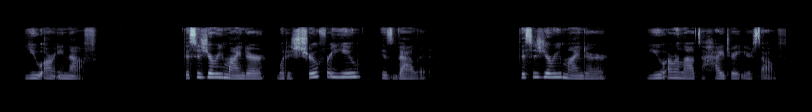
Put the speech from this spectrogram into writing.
You are enough. This is your reminder what is true for you is valid. This is your reminder you are allowed to hydrate yourself.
